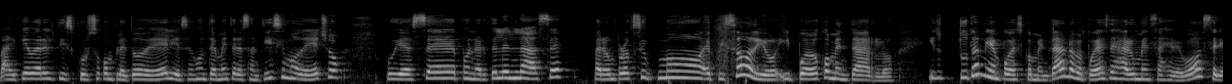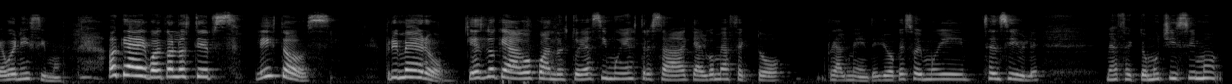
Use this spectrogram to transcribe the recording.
hay que ver el discurso completo de él y ese es un tema interesantísimo. De hecho, pudiese ponerte el enlace para un próximo episodio y puedo comentarlo. Y tú, también puedes comentarlo, me puedes dejar un mensaje de voz, sería buenísimo. Ok, voy con los tips. ¿Listos? Primero, ¿qué es lo que hago cuando estoy así muy estresada, que algo me afectó realmente? Yo que soy muy sensible, me afectó muchísimo.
